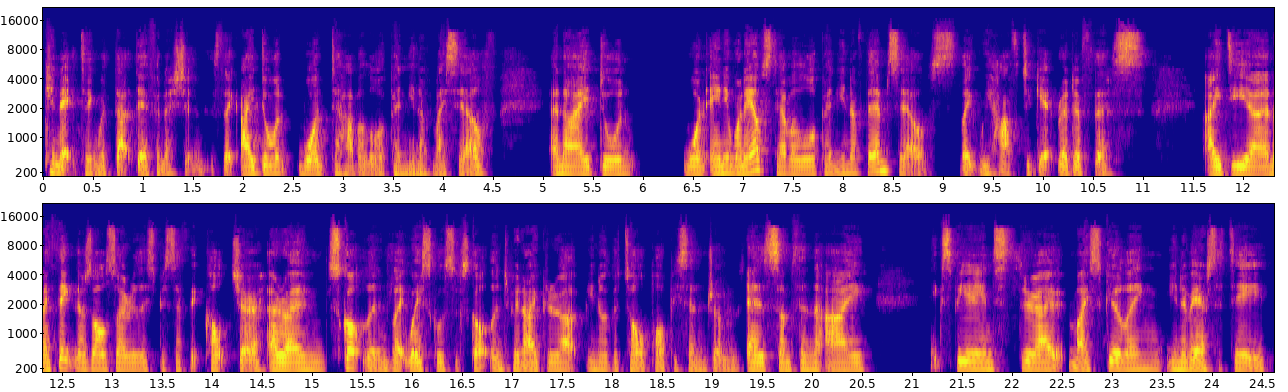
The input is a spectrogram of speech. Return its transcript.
connecting with that definition. It's like I don't want to have a low opinion of myself and I don't want anyone else to have a low opinion of themselves. Like we have to get rid of this idea. And I think there's also a really specific culture around Scotland, like West Coast of Scotland, where I grew up. You know, the tall poppy syndrome is something that I experienced throughout my schooling, university,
